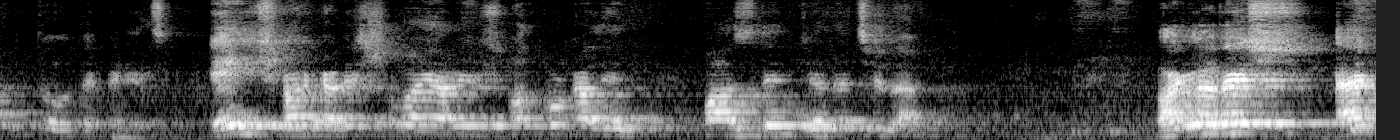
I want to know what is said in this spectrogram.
মুক্ত হতে পেরেছি। এই সরকারের সময় আমি স্বল্পকালীন পাঁচ দিন জেলে ছিলাম। বাংলাদেশ এক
